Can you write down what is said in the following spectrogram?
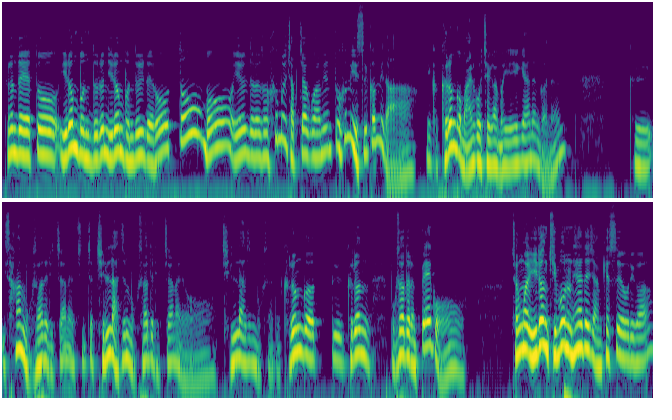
그런데 또 이런 분들은 이런 분들대로 또 뭐 예를 들어서 흠을 잡자고 하면 또 흠이 있을 겁니다. 그러니까 그런 거 말고 제가 막 얘기하는 거는 그 이상한 목사들 있잖아요. 진짜 질 낮은 목사들 있잖아요. 질 낮은 목사들. 그런 것들, 그런 목사들은 빼고 정말 이런 기본은 해야 되지 않겠어요, 우리가?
